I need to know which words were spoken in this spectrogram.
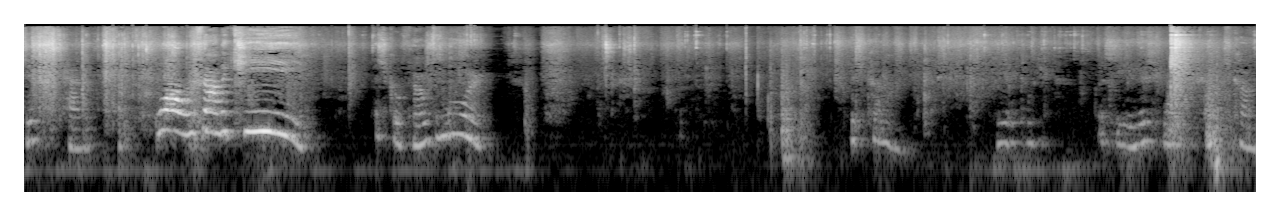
Just have it. Whoa! We found a key. Let's go find some more. Let's come. Let's see, this one. Let's come.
